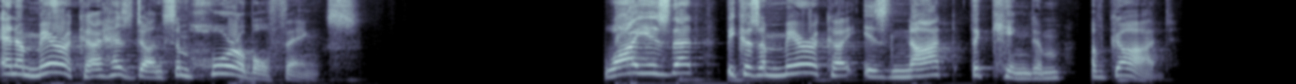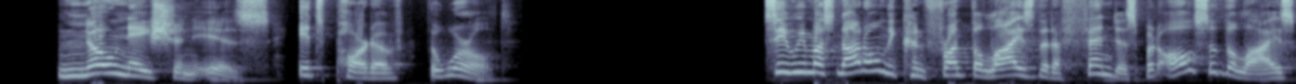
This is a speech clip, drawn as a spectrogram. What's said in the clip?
and America has done some horrible things. Why is that? Because America is not the kingdom of God. No nation is, it's part of the world. See, we must not only confront the lies that offend us, but also the lies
